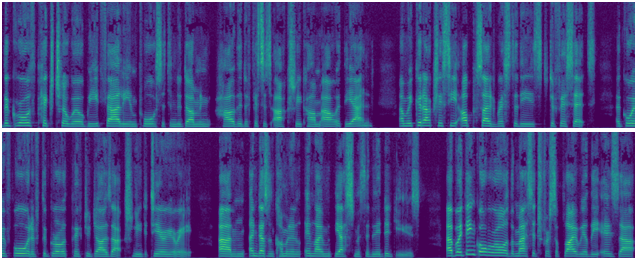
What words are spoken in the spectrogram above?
the growth picture will be fairly important in determining how the deficits actually come out at the end. And we could actually see upside risk to these deficits going forward if the growth picture does actually deteriorate um, and doesn't come in, in line with the estimates that they did use. Uh, but I think overall, the message for supply really is that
